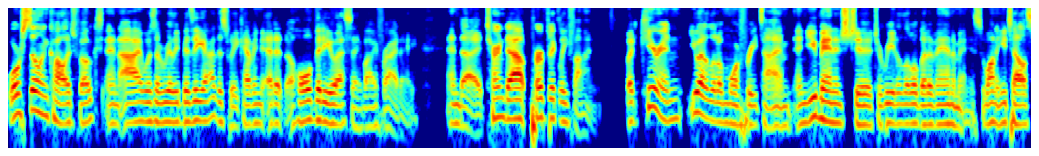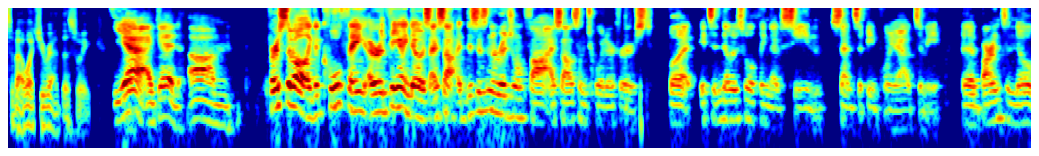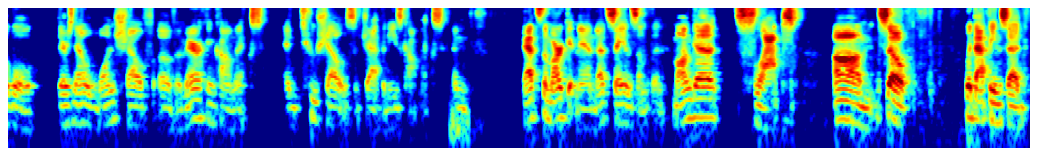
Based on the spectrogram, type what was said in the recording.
we're still in college, folks. And I was a really busy guy this week, having to edit a whole video essay by Friday, and uh, it turned out perfectly fine. But Kieran, you had a little more free time, and you managed to to read a little bit of anime. So why don't you tell us about what you read this week? Yeah, I did. Um, first of all, like a cool thing or a thing I noticed, I saw this is an original thought. I saw this on Twitter first, but it's a noticeable thing that I've seen since it being pointed out to me. The Barnes and Noble, there's now one shelf of American comics and two shelves of Japanese comics, and that's the market, man. That's saying something. Manga slaps. Um, so, with that being said,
